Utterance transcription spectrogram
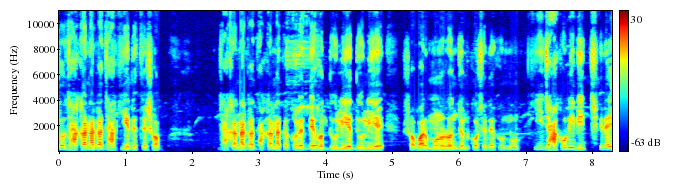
তো ঝাঁকানাকা ঝাঁকিয়ে দিচ্ছে সব। ঝাঁকানাকা ঝাঁকানাকা করে দেহ দুলিয়ে দুলিয়ে সবার মনোরঞ্জন করছে। দেখুন কী ঝাঁকুনি দিচ্ছে রে।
